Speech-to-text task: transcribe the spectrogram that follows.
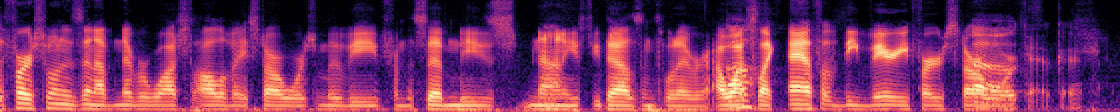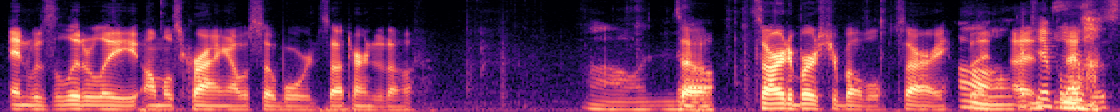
The first one is in I've never watched all of a Star Wars movie from the 70s, 90s, 2000s, whatever. I oh. watched Oh. like half of the very first Star oh, Wars okay, okay. and was literally almost crying. I was so bored, so I turned it off. Oh no! So sorry to burst your bubble. Sorry, Oh, but, I uh, can't believe this.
